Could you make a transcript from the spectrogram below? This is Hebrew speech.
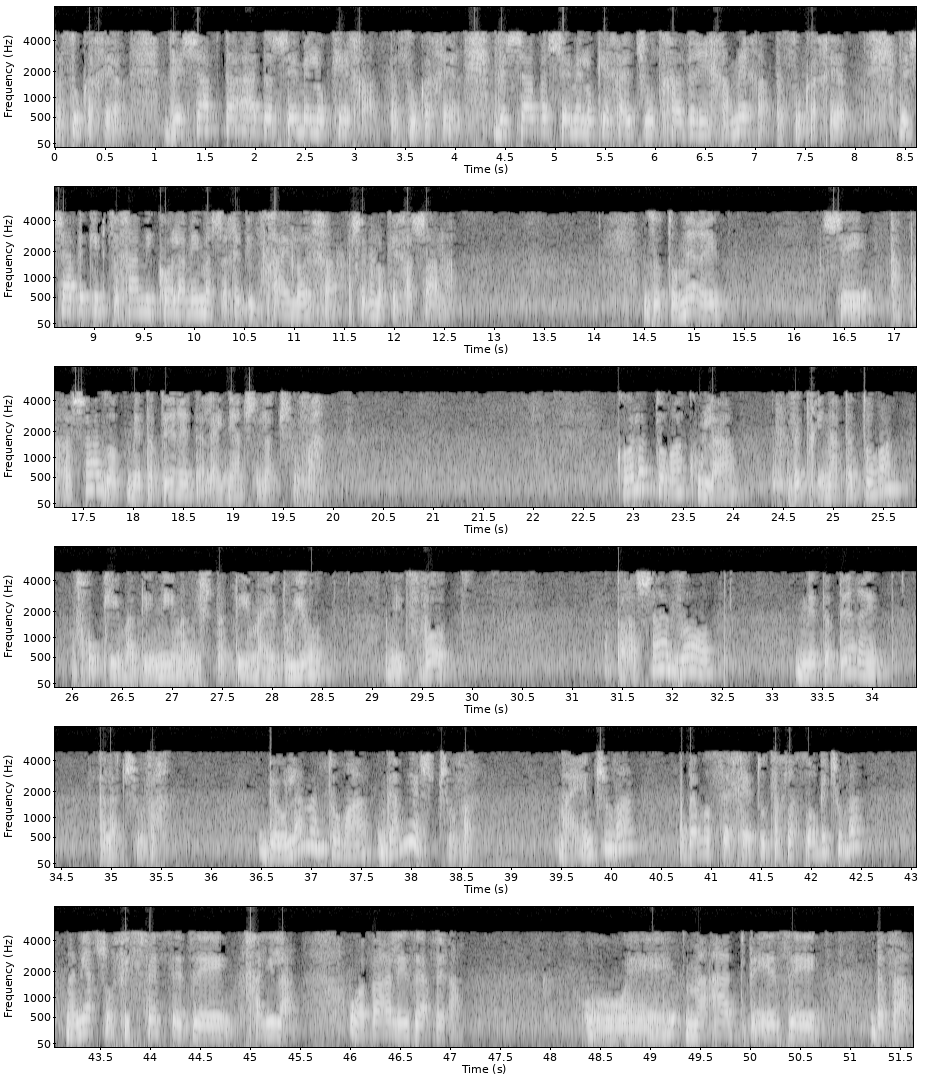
פסוק אחר, ושבת עד השם אלוקיך, פסוק אחר, ושב השם אלוקיך את שבותך וריחמך, פסוק אחר, ושב וקבצך מכל עמים אשר חפצך אלוהיך, השם אלוקיך שמה. זאת אומרת שהפרשה הזאת מדברת על העניין של התשובה. כל התורה כולה זה בחינת התורה, החוקים, הדינים, המשפטים, העדויות, המצוות. הפרשה הזאת מדברת על התשובה. בעולם התורה גם יש תשובה. מה, אין תשובה? אדם עושה חטא, הוא צריך לחזור בתשובה. נניח שהוא פספס את זה חלילה, הוא עבר על איזה עבירה, הוא אה, מעד באיזה דבר.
